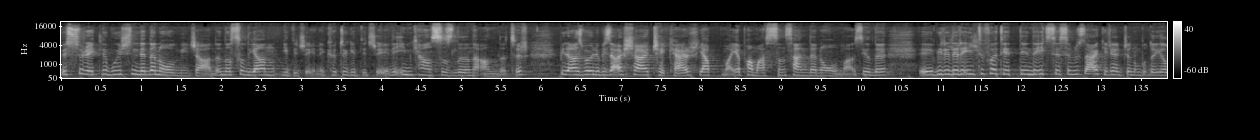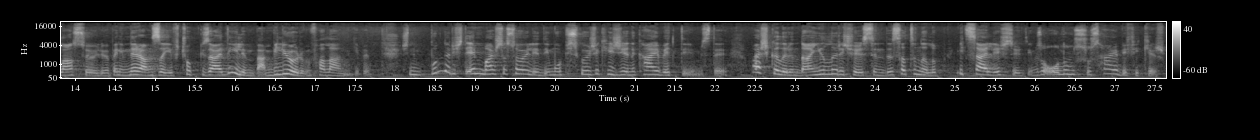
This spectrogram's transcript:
ve sürekli bu işin neden olmayacağını, nasıl yan gideceğini, kötü gideceğini, imkansızlığını anlatır. Biraz böyle bizi aşağı çeker, yapma, yapamazsın, senden olmaz. Ya da e, birileri iltifat ettiğinde iç sesimiz der ki "Can- canım bu da yalan söylüyor, benim nerem zayıf, çok güzel değilim ben, biliyorum falan gibi. Şimdi bunlar işte en başta söylediğim o psikolojik hijyeni kaybettiğimizde, başkalarından yıllar içerisinde satın alıp içselleştirdiğimiz o olumsuz her bir fikir,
